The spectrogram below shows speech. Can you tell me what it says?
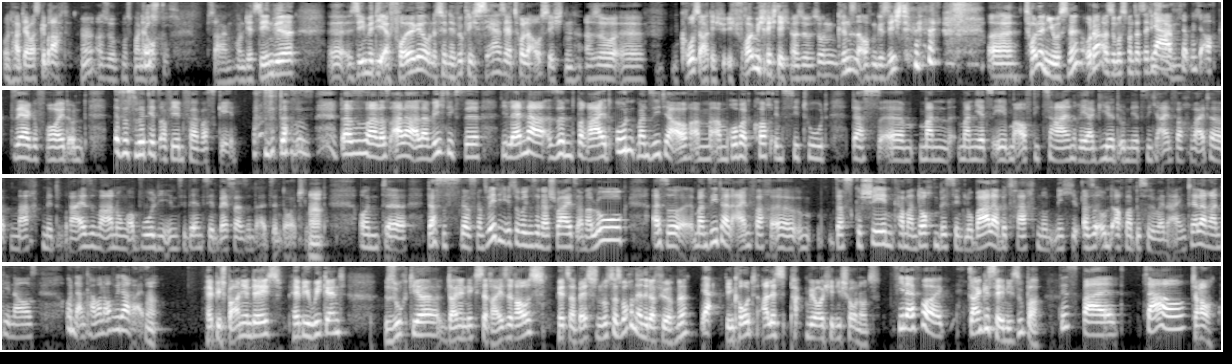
Und hat ja was gebracht. Ne? Also muss man ja Richtig. auch sagen. Und jetzt sehen wir, äh, sehen wir die Erfolge und es sind ja wirklich sehr, sehr tolle Aussichten. Also äh, großartig. Ich freue mich richtig. Also so ein Grinsen auf dem Gesicht. äh, tolle News, ne? Oder? Also muss man tatsächlich ja, sagen. Ja, ich habe mich auch sehr gefreut und es, es wird jetzt auf jeden Fall was gehen. Also das ist, das ist mal das Aller, Allerwichtigste. Die Länder sind bereit und man sieht ja auch am, am Robert-Koch-Institut, dass ähm, man, man jetzt eben auf die Zahlen reagiert und jetzt nicht einfach weitermacht mit Reisewarnungen, obwohl die Inzidenzien besser sind als in Deutschland. Ja. Und äh, das, ist, das ist ganz wichtig, ist übrigens in der Schweiz analog. Also man sieht halt einfach, äh, das Geschehen kann man doch ein bisschen globaler betrachten und nicht, also und auch mal ein bisschen über den eigenen Tellerrand hinaus. Und dann kann man auch wieder reisen. Ja. Happy Spanien Days, Happy Weekend. Such dir deine nächste Reise raus. Jetzt am besten nutzt das Wochenende dafür, ne? Ja. Den Code, alles packen wir euch in die Show Notes. Viel Erfolg. Danke, Sani, super. Bis bald. Ciao. Ciao.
